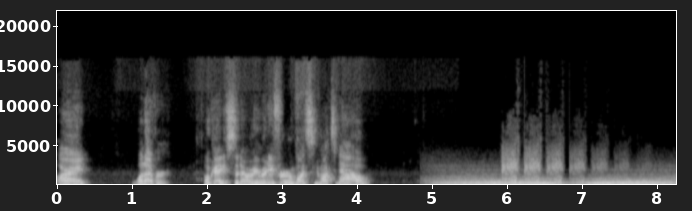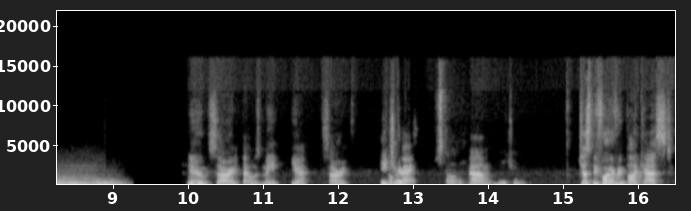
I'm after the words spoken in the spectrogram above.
All right. Whatever. Okay, so now are you ready for what's what's now? No, sorry, that was me. Yeah, sorry. HR. Okay. Stone. Um, HR. just before every podcast,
